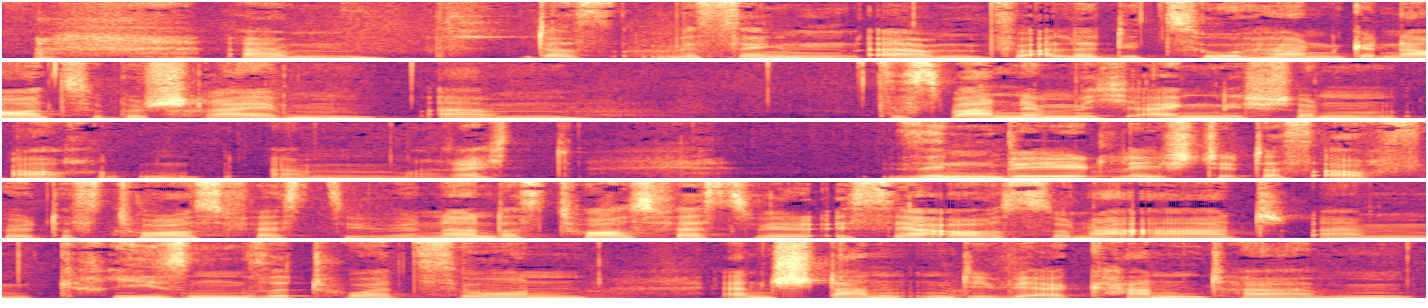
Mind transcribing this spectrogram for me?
ähm, das ein bisschen ähm, für alle, die zuhören, genauer zu beschreiben. Ähm, das war nämlich eigentlich schon auch ähm, recht sinnbildlich steht das auch für das Tors Festival. Ne? Das Tors Festival ist ja aus so einer Art ähm, Krisensituation entstanden, die wir erkannt haben.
